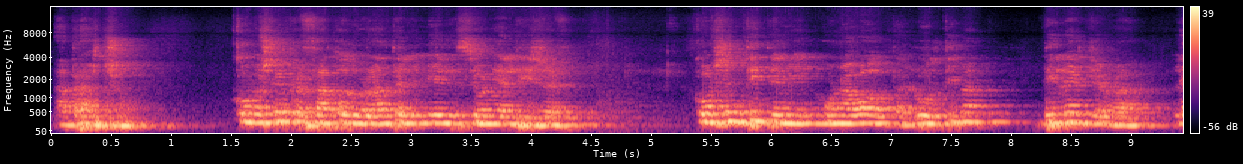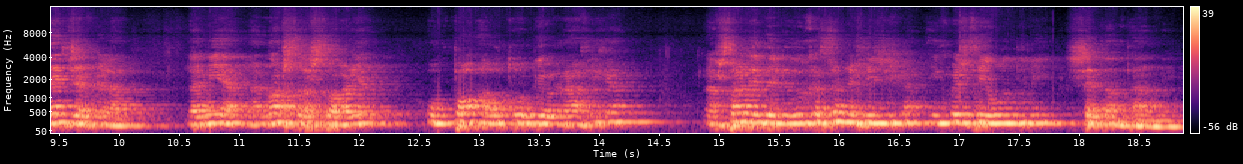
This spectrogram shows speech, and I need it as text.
a braccio, come ho sempre fatto durante le mie lezioni all'ISEF. Consentitemi una volta, l'ultima, di leggerla, leggervela la, mia, la nostra storia, un po' autobiografica, la storia dell'educazione fisica in questi ultimi 70 anni.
